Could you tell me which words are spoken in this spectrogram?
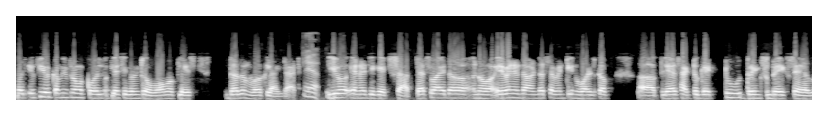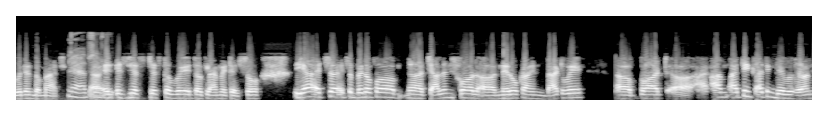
But if you're coming from a colder place, you're going to a warmer place. Doesn't work like that. Yeah. Your energy gets sapped. That's why the you know even in the under 17 World Cup, uh, players had to get two drinks breaks uh, within the match. Yeah, Uh, absolutely. it, it's just just the way the climate is. So, yeah, it's a it's a bit of a uh, challenge for uh, NEROCA in that way. Uh, but uh, I, I'm, I think I think they will run.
